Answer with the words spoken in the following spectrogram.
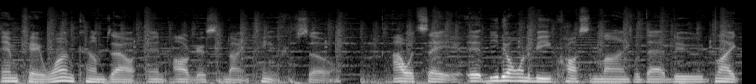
MK1 comes out in August 19th, so I would say it, you don't want to be crossing lines with that dude. Like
